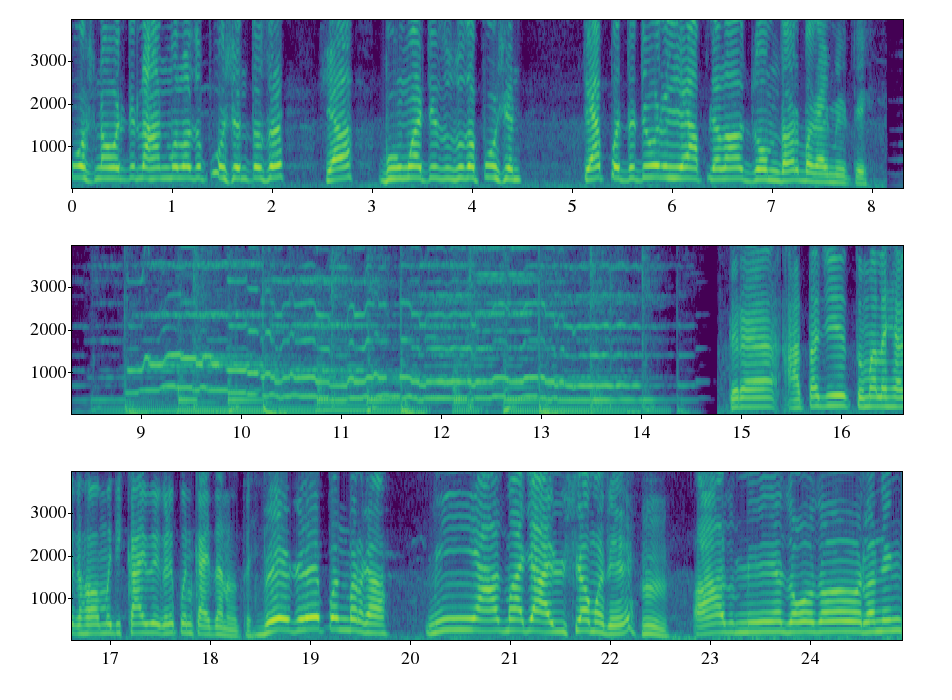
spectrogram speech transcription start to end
पोषणावरती लहान मुलाचं पोषण तसं ह्या भूमातेचं सुद्धा पोषण. त्या पद्धतीवर हे आपल्याला जोमदार बघायला मिळते. तर आता जे तुम्हाला ह्या गव्हामध्ये काय वेगळे पण काय जाणवतंय? वेगळे पण बरं का मी आज माझ्या आयुष्यामध्ये हम्म. आज मी जवळजवळ रनिंग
